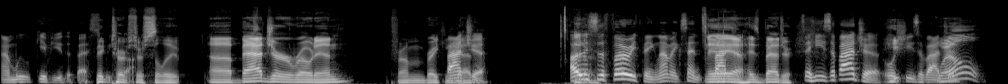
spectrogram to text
and we'll give you the best. Big we got. Terpster salute. Uh, Badger wrote in from Breaking Badger. Bad. Oh, this is the furry thing. That makes sense. Yeah, Badger. yeah, his Badger. So he's a badger, or He- she's a badger. Well,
